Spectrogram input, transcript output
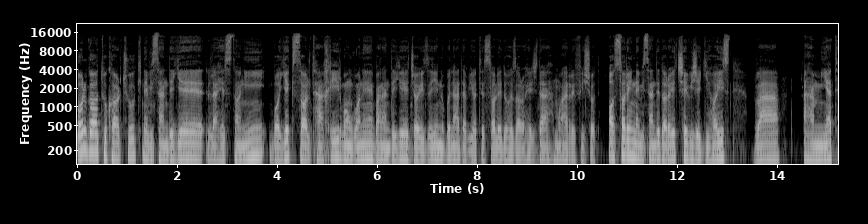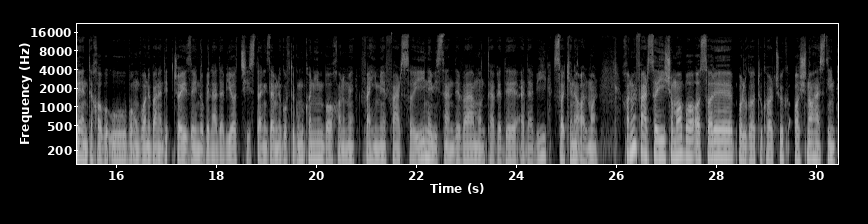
اولگا توکارچوک نویسنده لهستانی با یک سال تأخیر به عنوان برنده جایزه نوبل ادبیات سال 2018 معرفی شد. آثار این نویسنده دارای چه ویژگی است و اهمیت انتخاب او به عنوان برنده جایزه نوبل ادبیات چیست؟ در این زمینه گفتگو می‌کنیم با خانم فهیمه فرسایی نویسنده و منتقد ادبی ساکن آلمان. خانم فرسایی شما با آثار اولگا توکارچوک آشنا هستین.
